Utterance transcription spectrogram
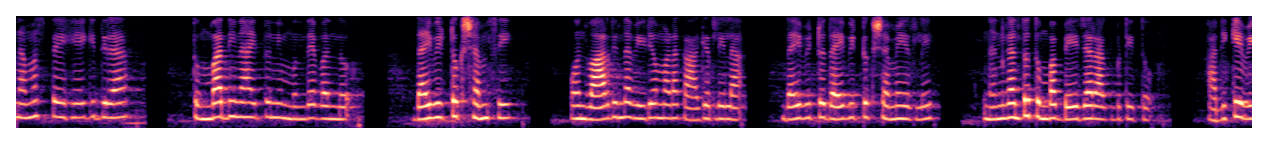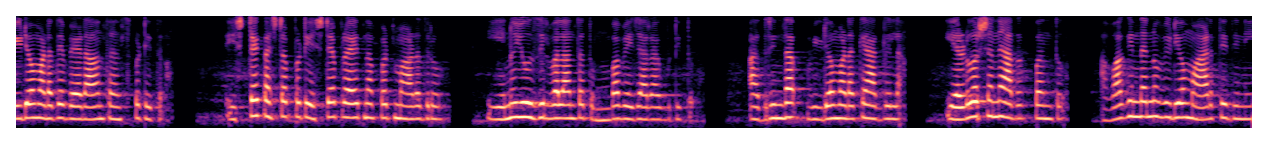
ನಮಸ್ತೆ, ಹೇಗಿದ್ದೀರಾ? ತುಂಬಾ ದಿನ ಆಯ್ತು ನಿಮ್ಮ ಮುಂದೆ ಬಂದು. ದಯವಿಟ್ಟು ಕ್ಷಮಿಸಿ. ಒಂದು ವಾರದಿಂದ ವಿಡಿಯೋ ಮಾಡಕ್ ಆಗಿರ್ಲಿಲ್ಲ. ದಯವಿಟ್ಟು ದಯವಿಟ್ಟು ಕ್ಷಮೆ ಇರಲಿ. ನನಗಂತೂ ತುಂಬಾ ಬೇಜಾರಾಗ್ಬಿಟ್ಟಿತ್ತು. ಅದಕ್ಕೆ ವಿಡಿಯೋ ಮಾಡೋದೇ ಬೇಡ ಅಂತ ಅನ್ಸ್ಬಿಟ್ಟಿತ್ತು. ಇಷ್ಟೇ ಕಷ್ಟಪಟ್ಟು, ಎಷ್ಟೇ ಪ್ರಯತ್ನ ಪಟ್ಟು ಮಾಡಿದ್ರು, ಏನೂ ಯೂಸ್ ಇಲ್ವಲ್ಲ ಅಂತ ತುಂಬಾ ಬೇಜಾರಾಗ್ಬಿಟ್ಟಿತ್ತು. ಅದರಿಂದ ವಿಡಿಯೋ ಮಾಡೋಕ್ಕೆ ಆಗಲಿಲ್ಲ. ಎರಡು ವರ್ಷನೇ ಆಗಕ್ಕೆ ಬಂತು. ಅವಾಗಿಂದನೂ ವಿಡಿಯೋ ಮಾಡ್ತಿದ್ದೀನಿ.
